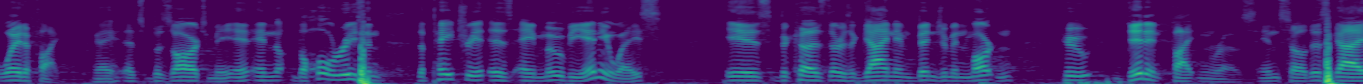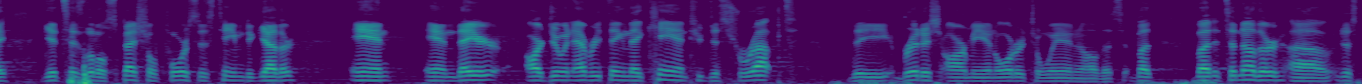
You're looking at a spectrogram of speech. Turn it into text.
way to fight. Okay, it's bizarre to me. And, and the whole reason The Patriot is a movie, anyways, is because there's a guy named Benjamin Martin who didn't fight in rows. And so this guy gets his little special forces team together, and, and they are doing everything they can to disrupt the British Army in order to win and all this. But, but it's another uh, just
